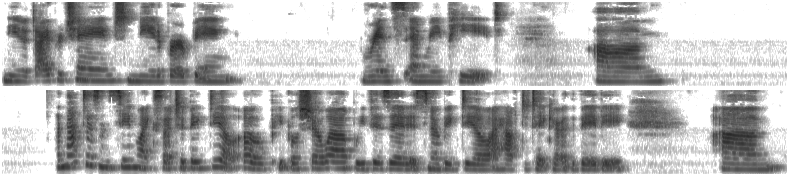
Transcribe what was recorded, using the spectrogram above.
need a diaper change need a burping rinse and repeat um, and that doesn't seem like such a big deal. Oh, people show up, we visit, it's no big deal. I have to take care of the baby. Um,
